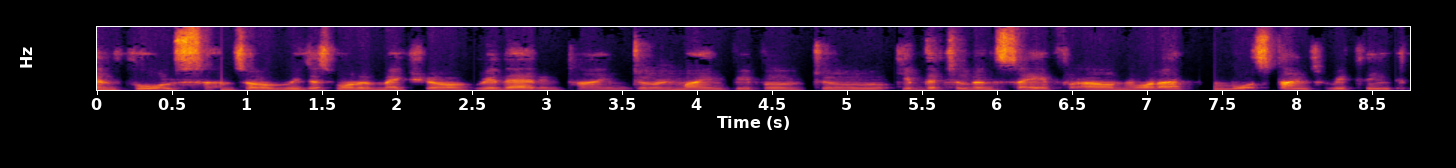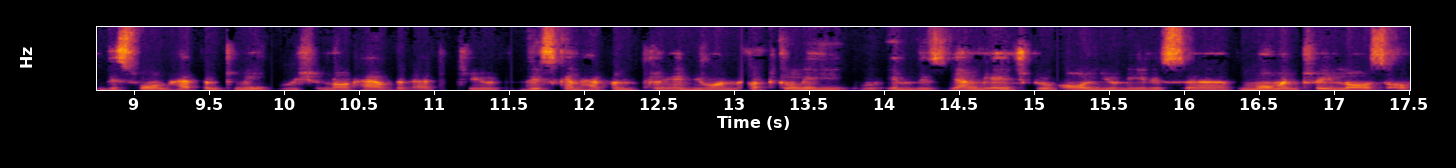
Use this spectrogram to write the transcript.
and pools. And so we just want to make sure we're there in time to remind people to keep the children safe on water. Most times we think this won't happen to me. We should not have that attitude. This can happen to anyone, particularly in this young age group. All you need is a momentary loss of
